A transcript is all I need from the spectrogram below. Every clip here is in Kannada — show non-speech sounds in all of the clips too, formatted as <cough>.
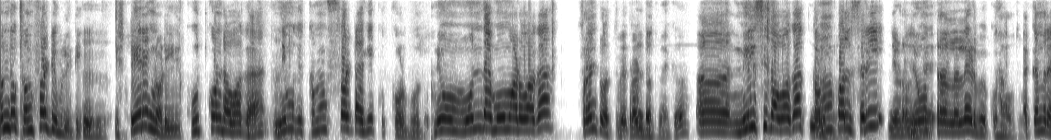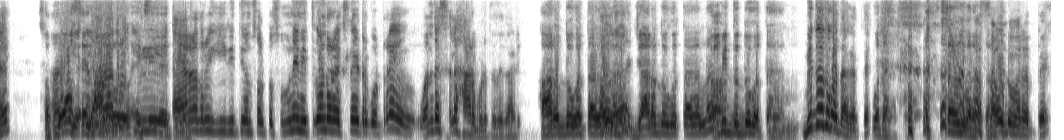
ಒಂದು ಕಂಫರ್ಟಬಿಲಿಟಿ ಸ್ಟೇರಿಂಗ್ ನೋಡಿ ಇಲ್ಲಿ ಕೂತ್ಕೊಂಡವಾಗ ನಿಮ್ಗೆ ಕಂಫರ್ಟ್ ಆಗಿ ಕೂತ್ಕೊಳ್ಬಹುದು ನೀವು ಮುಂದೆ ಮೂವ್ ಮಾಡುವಾಗ ಫ್ರಂಟ್ ಒತ್ತಬೇಕು ಫ್ರಂಟ್ ಹೊತ್ಬೇಕು ಆ, ನಿಲ್ಸಿದವಾಗ ಕಂಪಲ್ಸರಿ ನ್ಯೂಟ್ರಲ್ ಅಲ್ಲೇ ಇಡಬೇಕು. ಹೌದು. ಯಾಕಂದ್ರೆ ಯಾರಾದ್ರೂ ಇಲ್ಲಿ ಯಾರಾದ್ರೂ ಈ ರೀತಿ ಒಂದ್ ಸ್ವಲ್ಪ ಸುಮ್ನೆ ನಿಂತ್ಕೊಂಡವ್ರು ಎಕ್ಸಲೇಟರ್ ಕೊಟ್ರೆ ಒಂದೇ ಸಲ ಹಾರ್ಬಿಡ್ತದೆ ಗಾಡಿ. ಹಾರದ್ದು ಗೊತ್ತಾಗಲ್ಲ. ಜಾರದ್ದು ಗೊತ್ತಾಗಲ್ಲ. ಬಿದ್ದದ್ದು ಗೊತ್ತಾಗಲ್ಲ. ಬಿದ್ದದ್ದು ಗೊತ್ತಾಗತ್ತೆ. ಗೊತ್ತಾಗತ್ತೆ. ಸೌಂಡ್ ಬರುತ್ತೆ. <laughs> ಸೌಂಡ್ ಬರುತ್ತೆ.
